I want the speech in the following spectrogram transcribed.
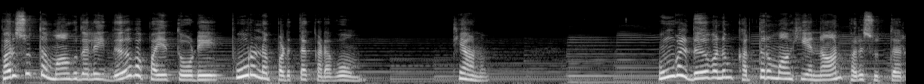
பரிசுத்தமாகுதலை தேவ பயத்தோடே பூரணப்படுத்த கடவோம். தியானம். உங்கள் தேவனும் கர்த்தருமாகிய நான் பரிசுத்தர்.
